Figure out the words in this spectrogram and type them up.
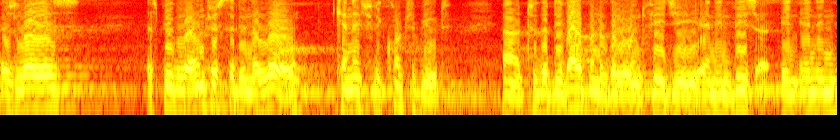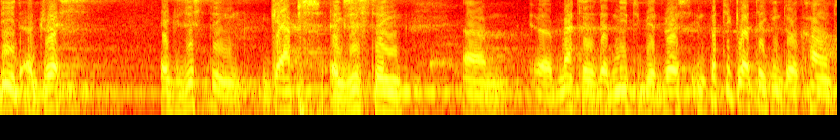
as lawyers, as people who are interested in the law, can actually contribute uh, to the development of the law in Fiji and, in this, in, and indeed address existing gaps, existing um, uh, matters that need to be addressed, in particular taking into account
